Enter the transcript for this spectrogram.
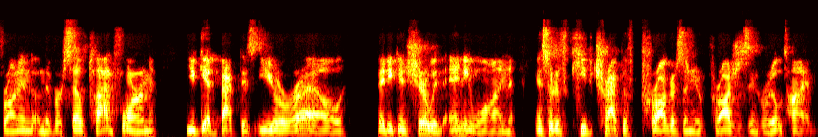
front end on the Vercel platform, you get back this URL that you can share with anyone and sort of keep track of progress on your projects in real time.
